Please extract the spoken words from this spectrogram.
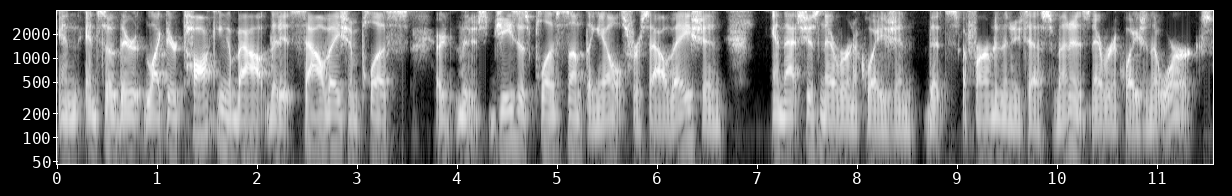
and and so they're like they're talking about that it's salvation plus or that it's Jesus plus something else for salvation and that's just never an equation that's affirmed in the New Testament and it's never an equation that works.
